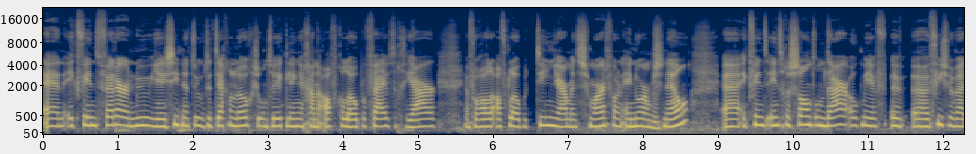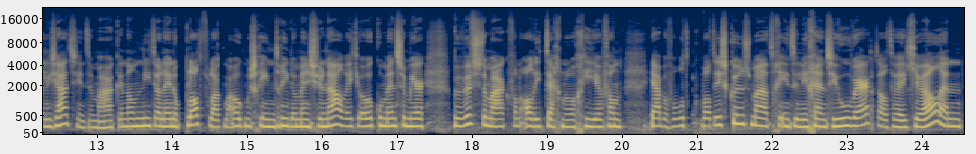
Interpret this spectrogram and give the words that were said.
En ik vind verder nu, je ziet natuurlijk de technologische ontwikkelingen gaan de afgelopen 50 jaar. En vooral de afgelopen 10 jaar met de smartphone enorm Hm. snel. Eh, ik vind het interessant om daar ook meer eh, visualisatie in te maken. En dan niet alleen op plat vlak, maar ook misschien Weet je, ook om mensen meer bewust te maken van al die technologieën. Van ja, bijvoorbeeld, wat is kunstmatige intelligentie? Hoe werkt dat, weet je wel? En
